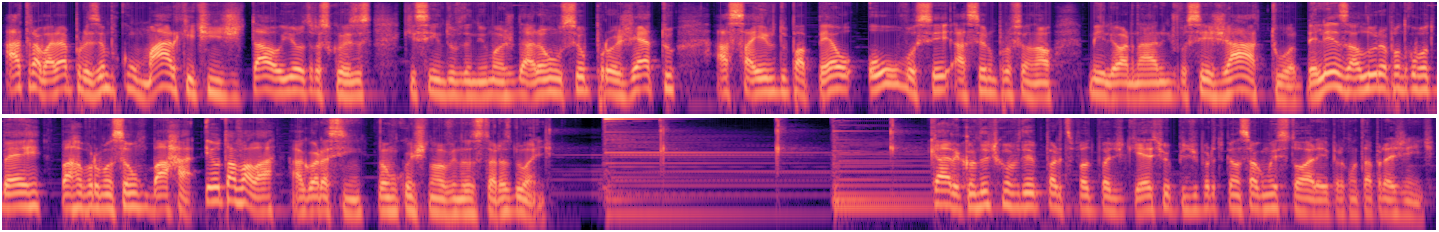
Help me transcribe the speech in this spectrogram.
a trabalhar, por exemplo, com marketing digital e outras coisas que sem dúvida nenhuma ajudarão o seu projeto a sair do papel ou você a ser um profissional melhor na área onde você já atua. Beleza? alura.com.br barra promoção barra eu tava lá. Agora sim, vamos continuar ouvindo as histórias do Andy. Cara, quando eu te convidei para participar do podcast, eu pedi para tu pensar alguma história aí para contar pra gente.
